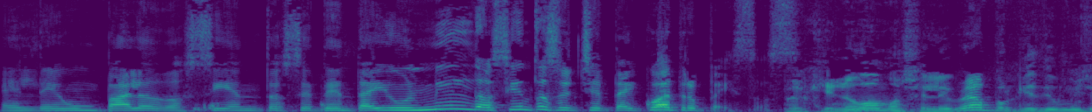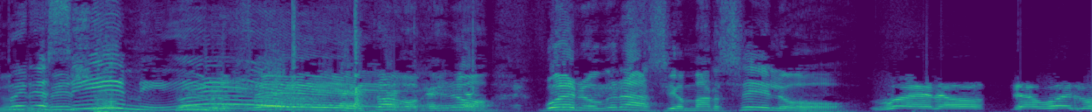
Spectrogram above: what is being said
El de un palo, 271.284 pesos. Pues que no vamos a celebrar porque es de un millón de pesos. Pero sí, Miguel. ¿cómo que no? Bueno, gracias, Marcelo. Bueno, ya vuelvo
